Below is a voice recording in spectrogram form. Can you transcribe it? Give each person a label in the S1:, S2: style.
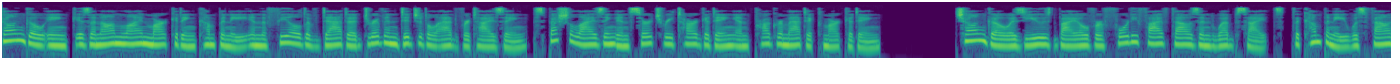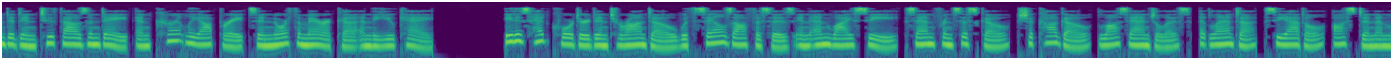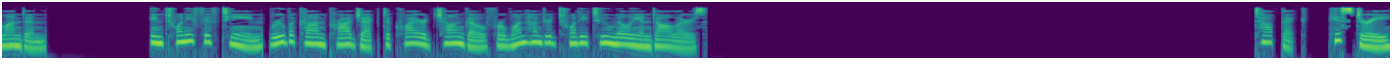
S1: Chango Inc. is an online marketing company in the field of data-driven digital advertising, specializing in search retargeting and programmatic marketing. Chango is used by over 45,000 websites. The company was founded in 2008 and currently operates in North America and the UK. It is headquartered in Toronto with sales offices in NYC, San Francisco, Chicago, Los Angeles, Atlanta, Seattle, Austin and London. In 2015, Rubicon Project acquired Chango for $122 million. History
